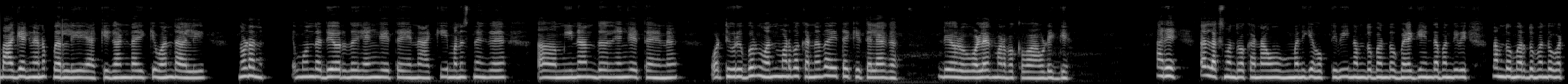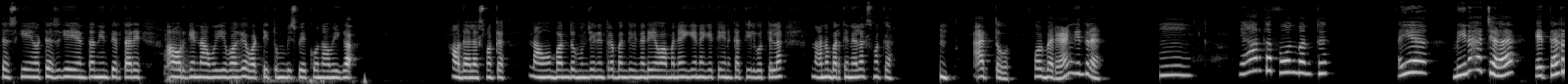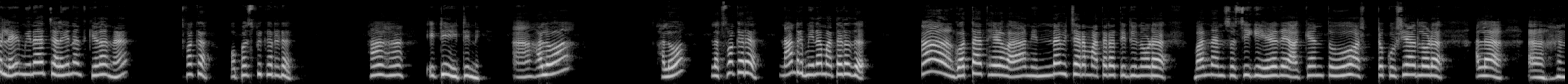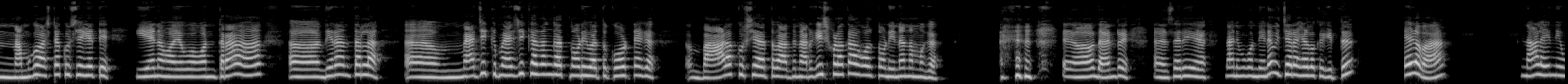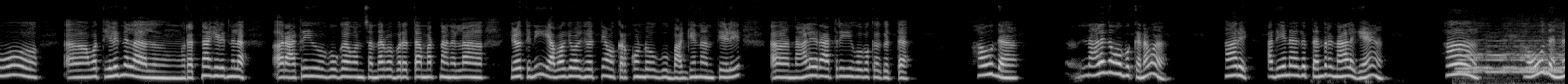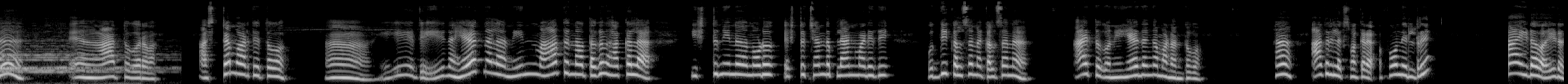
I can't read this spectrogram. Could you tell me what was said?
ಭಾಗ್ಯ ನೆನಪು ಬರಲಿ ಆಕಿ ಗಂಡ ಆಕಿ ಒಂದಾಗಲಿ. ನೋಡೋಣ ಮುಂದೆ ದೇವ್ರದ್ದು ಹೆಂಗೈತೆ ಏನ ಆಕಿ ಮನಸ್ನಾಗ ಆ, ಮೀನಂದು ಹೆಂಗೈತೆ ಏನ. ಒಟ್ಟು ಇವ್ರಿಬ್ಬರು ಒಂದ್ ಮಾಡ್ಬೇಕು ಅನ್ನೋದು ಐತೆ ಆಕಿ ತಲ್ಯಾಗ. ದೇವ್ರು ಒಳ್ಳೇದ್ ಮಾಡ್ಬೇಕವ ಹುಡುಗಿ. ಅರೆ ಲಕ್ಷ್ಮಣ್ ದೋಕ ನಾವು ಮನೆಗೆ ಹೋಗ್ತೀವಿ, ನಮ್ದು ಬಂದು ಬೆಳಗ್ಗೆಯಿಂದ ಬಂದಿವಿ, ನಮ್ದು ಮರ್ದು ಬಂದು ಹೊಟ್ಟೆಸ್ಗೆ ಹೊಟ್ಟೆಸ್ಗೆ ಅಂತ ನಿಂತಿರ್ತಾರೆ, ಅವ್ರಿಗೆ ನಾವು ಇವಾಗ ಹೊಟ್ಟೆ ತುಂಬಿಸ್ಬೇಕು ನಾವೀಗ. ಹೌದಾ ಲಕ್ಷ್ಮಕ್ಕ? ನಾವು ಬಂದು ಮುಂಜಾನೆ ಹತ್ರ ಬಂದಿವಿ ನಡೆಯುವ ಮನೆಗೆ, ಏನಾಗೈತೆ, ಏನು ಕತ್ತಿ ಗೊತ್ತಿಲ್ಲ, ನಾನು ಬರ್ತೀನಿ ಲಕ್ಷ್ಮಕ್ಕ. ಆಯ್ತು ಹೋಗ್ಬರ್ರಿ ಹಂಗಿದ್ರೆ. ಫೋನ್ ಬಂತು? ಅಯ್ಯ ಮೀನಾ ಹಚ್ಚಳ ಏ, ತಡ್ರಲೆ ಮೀನಾ ಹಚ್ಚಳ ಏನಂತ ಕೇಳೋಣ ಲಕ್ಷ್ಮಕ್ಕ ವಾಪಸ್ ಸ್ಪೀಕರ್ ಇಡ. ಹಾ ಹಾ, ಇಟ್ಟಿನಿ ಇಟ್ಟಿನಿ. ಹಲೋ? ಹಲೋ, ಲಕ್ಷ್ಮಕ್ಕರ ನಾನ್ರಿ ಮೀನಾ ಮಾತಾಡೋದು ಹಾ ಗೊತ್ತಾತ್ ಹೇಳವ ನಿನ್ನ ವಿಚಾರ ಮಾತಾಡತ್ತಿದ್ವಿ ನೋಡ ಬಂದ್ ನನ್ ಸೊಸಿಗೆ ಹೇಳಿದೆ ಆಕೆಂತೂ ಅಷ್ಟು ಖುಷಿ ಆದ್ ನೋಡ. ಅಲ್ಲ ನಮಗೂ ಅಷ್ಟ ಖುಷಿ ಆಗೈತಿ. ಏನವ ಇವ ಒಂಥರ ದಿನ ಅಂತಲ್ಲ ಮ್ಯಾಜಿಕ್ ಮ್ಯಾಜಿಕ್ ಅದಂಗಾತ್ ನೋಡಿ ಇವತ್ತು ಕೋರ್ಟ್ನಾಗ ಬಹಳ ಖುಷಿ ಆತವ ಅದನ್ನ ಅರ್ಗಿಸ್ಕೊಳಕ ಆಗೋದ್ ನೋಡಿ ಇನ್ನ ನಮಗ. ಹೌದನ್ರಿ? ಸರಿ, ನಾನು ನಿಮಗೊಂದೇನೋ ವಿಚಾರ ಹೇಳ್ಬೇಕಾಗಿತ್ತು ಹೇಳವಾ ನಾಳೆ ನೀವು ಅವತ್ತು ಹೇಳಿದ್ನಲ್ಲ ರತ್ನ ಹೇಳಿದ್ನಲ್ಲ ರಾತ್ರಿ ಹೋಗುವಾಗ ಒಂದು ಸಂದರ್ಭ ಬರುತ್ತಾ? ಮತ್ತೆ ನಾನೆಲ್ಲ ಹೇಳ್ತೀನಿ. ಯಾವಾಗ ಯಾವಾಗ ಹೇಳ್ತೀನಿ, ಅವಾಗ ಕರ್ಕೊಂಡು ಹೋಗು ಭಾಗ್ಯನ ಅಂತೇಳಿ. ನಾಳೆ ರಾತ್ರಿ ಹೋಗ್ಬೇಕಾಗತ್ತೆ? ಹೌದಾ? ನಾಳೆನೇ ಹೋಗ್ಬೇಕನವ? ಹಾ ರೀ, ಅದೇನಾಗತ್ತಂದ್ರೆ ನಾಳೆಗೆ. ಹಾ, ಹೌದನ? ಆತು ಬರವ ಅಷ್ಟೇ ಮಾಡ್ತಿತ್ತು ಹಾ ಇದು ನಾ ಹೇಳ್ತನಲ್ಲ ನಿನ್ ಮಾತು ನಾವು ತೆಗೆದು ಹಾಕಲ್ಲ. ಇಷ್ಟು ನೀನು ನೋಡು, ಎಷ್ಟು ಚಂದ ಪ್ಲಾನ್ ಮಾಡಿದಿ. ಬುದ್ಧಿ ಕಲ್ಸನ ಕಲ್ಸನ. ಆಯ್ತು ತಗೋ, ನೀ ಹೇಳ್ದಂಗ ಮಾಡನ್ ತಗೋ. ಹಾ, ಆತ್ರಿ ಲಕ್ಷ್ಮಕರ ಫೋನ್ ಇಲ್ರಿ? ಹಾ ಇಡವ ಇಡ.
